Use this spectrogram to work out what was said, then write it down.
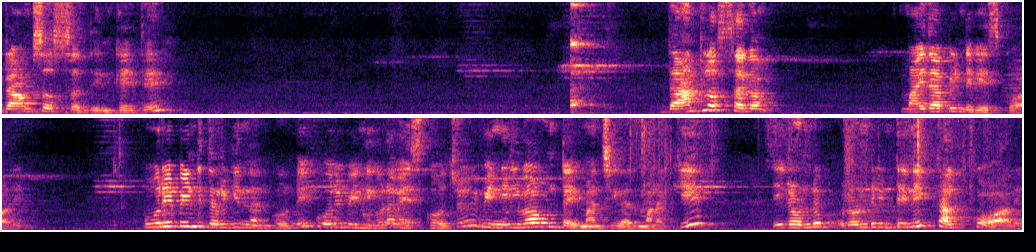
గ్రామ్స్ వస్తుంది దీనికైతే. దాంట్లో సగం మైదా పిండి వేసుకోవాలి. పూరిపిండి దొరికింది అనుకోండి పూరి పిండి కూడా వేసుకోవచ్చు. ఇవి నిల్వ ఉంటాయి మంచిగా అది మనకి. ఈ రెండు రెండింటిని కలుపుకోవాలి.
